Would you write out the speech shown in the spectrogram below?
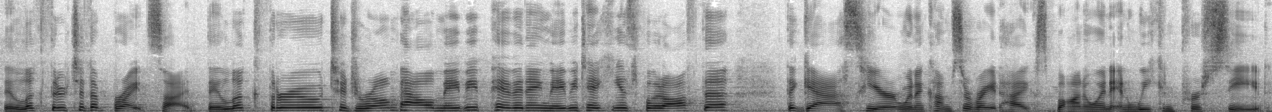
They look through to the bright side. They look through to Jerome Powell maybe pivoting, maybe taking his foot off the, the gas here when it comes to rate hikes, Bonawyn, and we can proceed.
